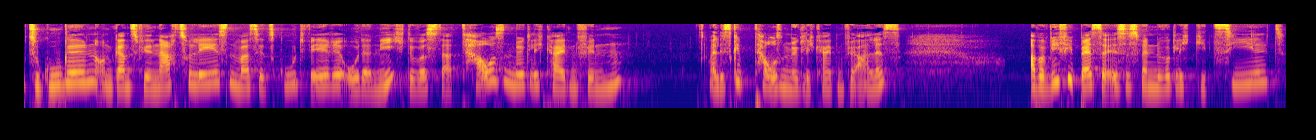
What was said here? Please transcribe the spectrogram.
zu googeln und ganz viel nachzulesen, was jetzt gut wäre oder nicht. Du wirst da tausend Möglichkeiten finden, weil es gibt tausend Möglichkeiten für alles. Aber wie viel besser ist es, wenn du wirklich gezielt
